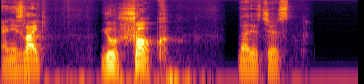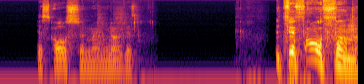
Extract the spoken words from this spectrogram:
And he's like, you shock. That is just, just awesome, man. You know, just it's just awesome.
